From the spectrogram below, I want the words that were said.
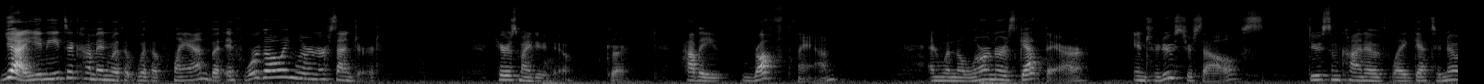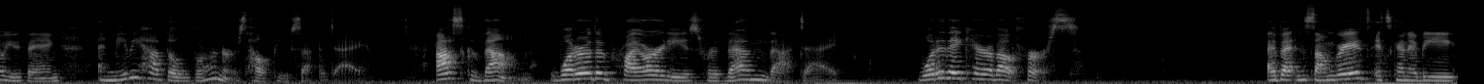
yeah you need to come in with a, with a plan but if we're going learner centered here's my do do Okay. have a rough plan and when the learners get there introduce yourselves do some kind of like get to know you thing and maybe have the learners help you set the day. Ask them what are the priorities for them that day? What do they care about first? I bet in some grades it's going to be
